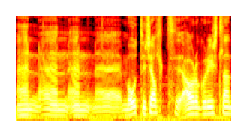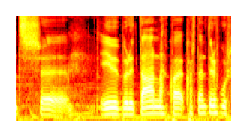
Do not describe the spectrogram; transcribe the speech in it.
En, en, en uh, mótið sjálft, árangur Íslands, uh, yfirburði Dana, hva, hvað stendur upp úr?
